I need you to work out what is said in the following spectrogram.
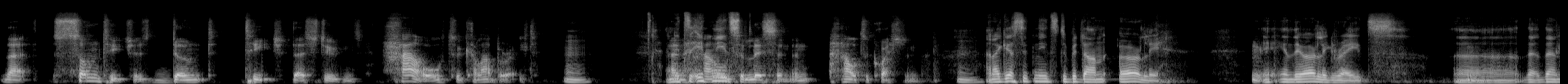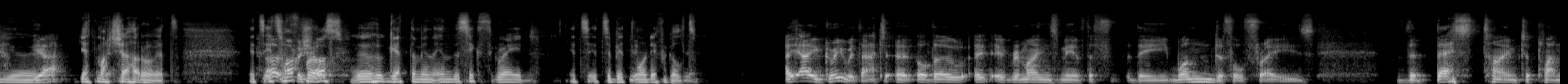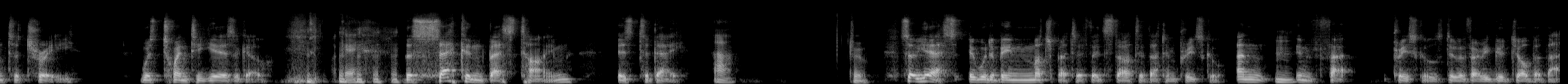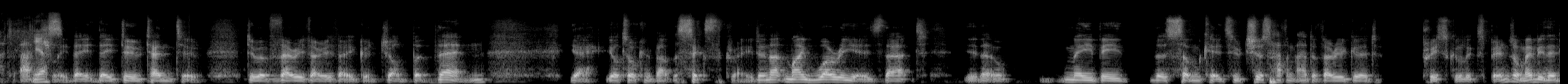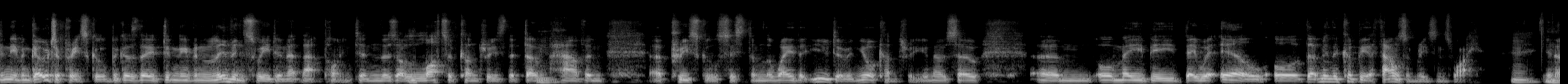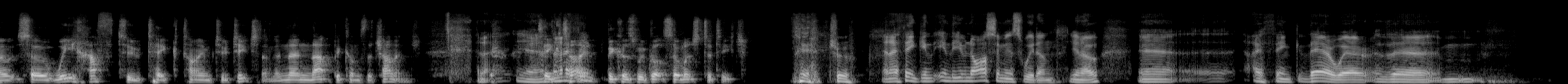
that some teachers don't teach their students how to collaborate Mm. And and it, it how needs, to listen and how to question. and I guess it needs to be done early, Mm. in the early grades. Uh, th- then you Yeah. get much out of it. It's it's Oh, hard for for, sure. us who get them in, in the sixth grade. It's it's a bit more difficult. I, I agree with that. Uh, although it, it reminds me of the f- the wonderful phrase, "The best time to plant a tree was twenty years ago. Okay. the second best time is today." ah. True. So yes, it would have been much better if they'd started that in preschool. And Mm. in fact, preschools do a very good job at that. Yes. Actually, they they do tend to do a very very very good job. But then, yeah, you're talking about the sixth grade, and that my worry is that you know maybe there's some kids who just haven't had a very good preschool experience or maybe they didn't even go to preschool because they didn't even live in Sweden at that point. point and there's a lot of countries that don't Mm. have an, a preschool system the way that you do in your country you know so um, or maybe they were ill or I mean there could be a thousand reasons why Mm. you know so we have to take time to teach them and then that becomes the challenge And I, yeah. take and time think because we've got so much to teach Yeah, true. And I think in, in the gymnasium in Sweden, you know, uh, I think there where the, mm,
